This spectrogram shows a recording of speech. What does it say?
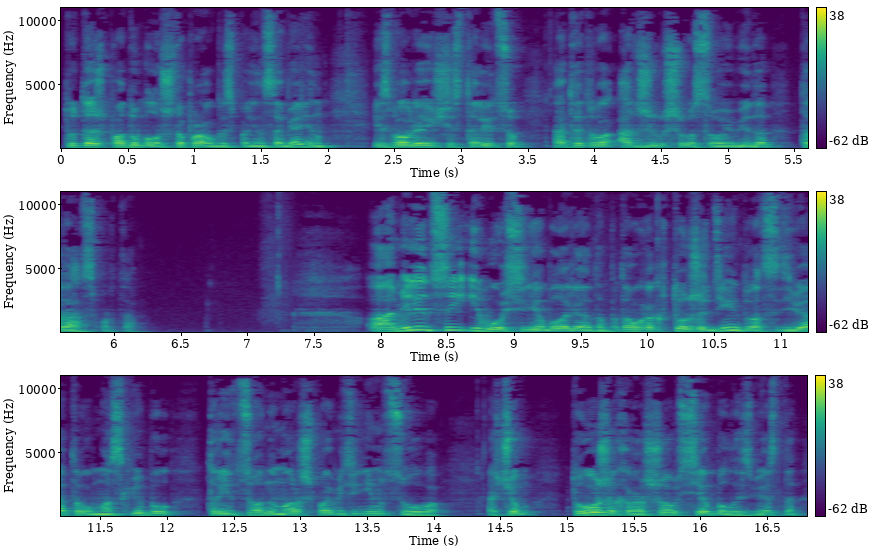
Тут даже подумал, что прав господин Собянин, избавляющий столицу от этого отжившего своего вида транспорта. А милиции и вовсе не было рядом, потому как в тот же день, 29-го, в Москве был традиционный марш памяти Немцова, о чем тоже хорошо всем было известно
